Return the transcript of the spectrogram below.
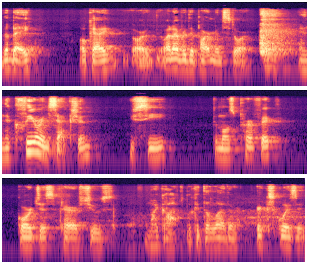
the Bay okay, or whatever department store. And in the clearance section, you see the most perfect, gorgeous pair of shoes. Oh my God, look at the leather. Exquisite.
